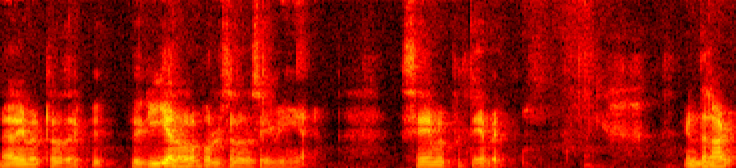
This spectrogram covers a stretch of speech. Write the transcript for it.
நிறைவேற்றுவதற்கு பெரிய அளவில் பொருள் செலவு செய்வீங்க. சேமிப்பு தேவை. இந்த நாள்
